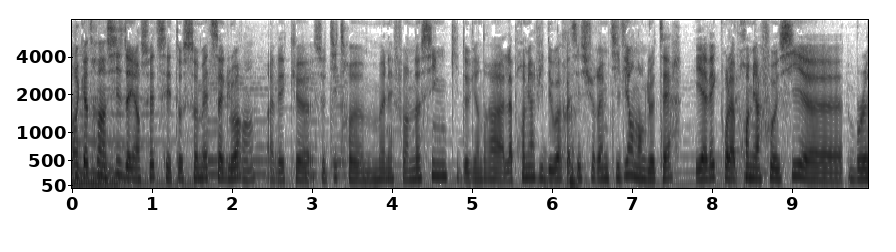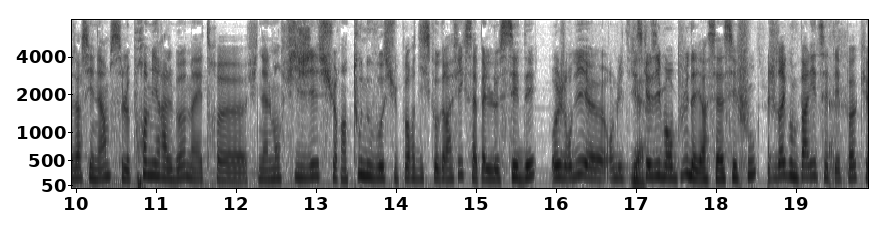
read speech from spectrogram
En 86, Dire Straits c'est au sommet de sa gloire, hein, avec euh, ce titre euh, Money for Nothing, qui deviendra la première vidéo à passer sur MTV en Angleterre, et avec pour la première fois aussi euh, Brothers in Arms, le premier album à être euh, finalement figé sur un tout nouveau support discographique, s'appelle le CD. Aujourd'hui, on l'utilise Yeah. quasiment plus, d'ailleurs c'est assez fou. Je voudrais que vous me parliez de cette époque,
